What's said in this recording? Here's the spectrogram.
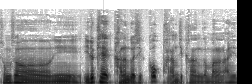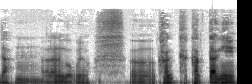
총선이 이렇게 가는 것이 꼭 바람직한 것만은 아니다라는 음. 거고요. 어, 각, 각 당이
